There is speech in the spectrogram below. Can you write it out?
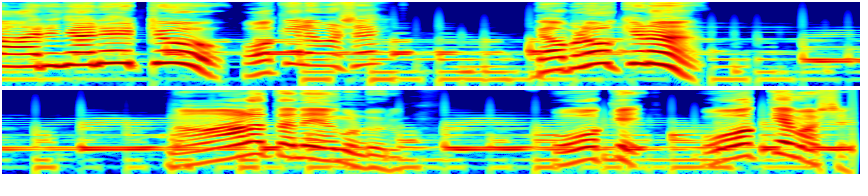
കാര്യം ഞാൻ ഏറ്റു. ഓക്കെ അല്ലേ മാഷേ? ഡബിൾ ഓക്കെയാണ് നാളെ തന്നെ ഞാൻ കൊണ്ടുവരും. ഓക്കെ ഓക്കെ മാഷേ.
